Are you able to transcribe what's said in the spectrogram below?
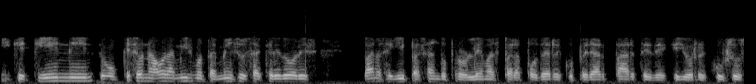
y que tienen o que son ahora mismo también sus acreedores van a seguir pasando problemas para poder recuperar parte de aquellos recursos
